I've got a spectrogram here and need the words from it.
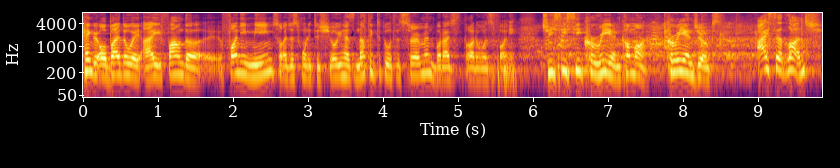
Hangry. Oh, by the way, I found a funny meme, so I just wanted to show you. It has nothing to do with the sermon, but I just thought it was funny. GCC Korean, come on, Korean jokes. I said lunch,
